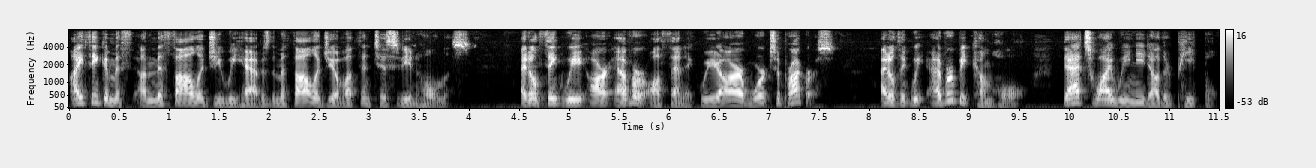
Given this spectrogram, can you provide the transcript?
I think a, myth- a mythology we have is the mythology of authenticity and wholeness. I don't think we are ever authentic. We are works of progress. I don't think we ever become whole. That's why we need other people.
